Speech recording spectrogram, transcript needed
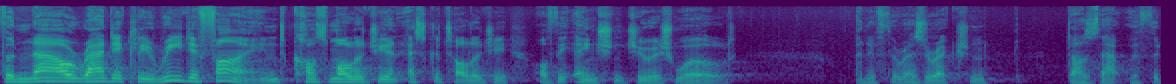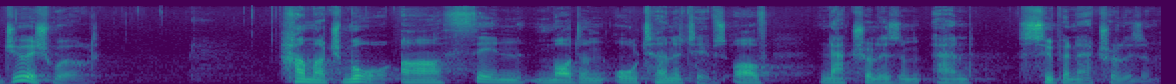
the now radically redefined cosmology and eschatology of the ancient Jewish world. And if the resurrection does that with the Jewish world, how much more are thin modern alternatives of naturalism and supernaturalism?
